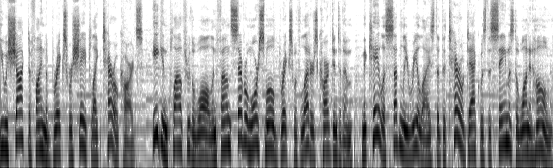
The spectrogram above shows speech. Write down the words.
he was shocked to find the bricks were shaped like tarot cards. Egan plowed through the wall and found several more small bricks with letters carved into them. Michaela suddenly realized that the tarot deck was the same as the one at home,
